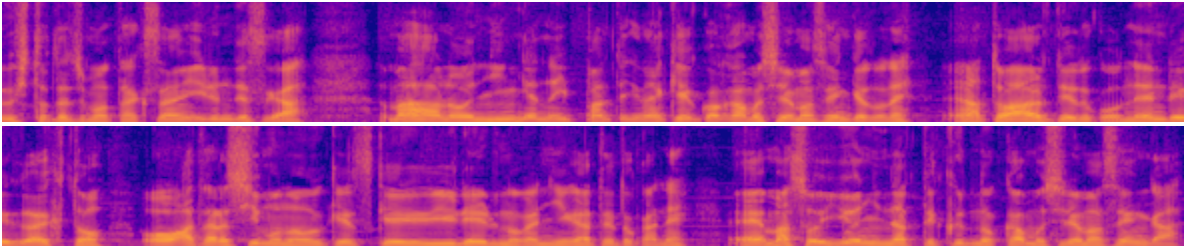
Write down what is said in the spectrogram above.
る人たちもたくさんいるんですが、まあ、あの人間の一般的な傾向かもしれませんけどね、あとはある程度こう年齢がいくと、新しいものを受け付け入れるのが苦手とかね、えー、まあ、そういうようになってくるのかもしれませんが、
